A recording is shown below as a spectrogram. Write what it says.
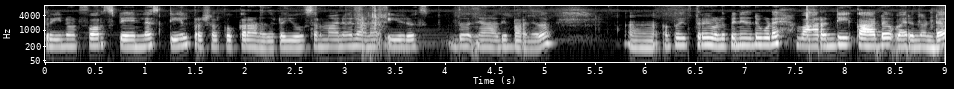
three nought four stainless steel pressure കുക്കറാണ് കേട്ടോ. യൂസർ മാനുവലാണ് ഈ ഒരു ഇത് ഞാൻ ആദ്യം പറഞ്ഞത്. അപ്പോൾ ഇത്രയേ ഉള്ളൂ. പിന്നെ ഇതിന്റെ കൂടെ വാറന്റി കാർഡ് വരുന്നുണ്ട്.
